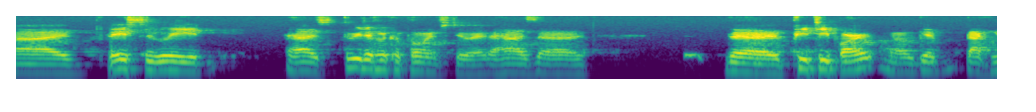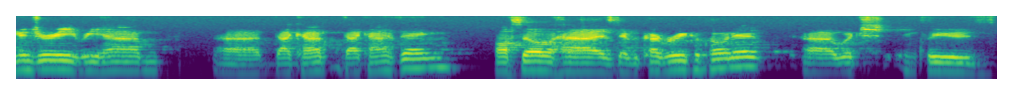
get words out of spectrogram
uh, basically has three different components to it. It has uh, the PT part, you know, get back from injury, rehab, uh, that kind of that kind of thing. Also has the recovery component, uh, which includes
